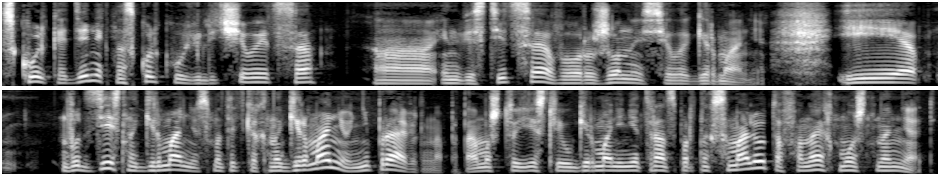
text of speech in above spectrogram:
Сколько денег, насколько увеличивается э, инвестиция в вооруженные силы Германии. И вот здесь на Германию смотреть как на Германию неправильно, потому что если у Германии нет транспортных самолетов, она их может нанять.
